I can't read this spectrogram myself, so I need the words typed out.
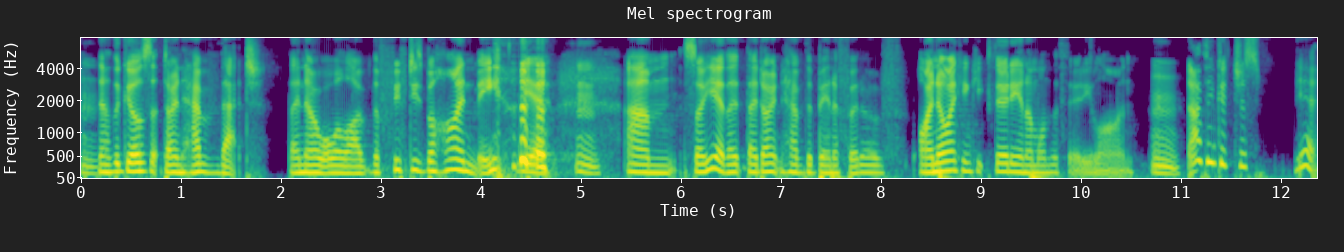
Mm. Now the girls that don't have that, they know oh, well, I, the 50's behind me. yeah. Mm. um, so yeah, they they don't have the benefit of I know I can kick 30 and I'm on the 30 line. Mm. I think it just yeah,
